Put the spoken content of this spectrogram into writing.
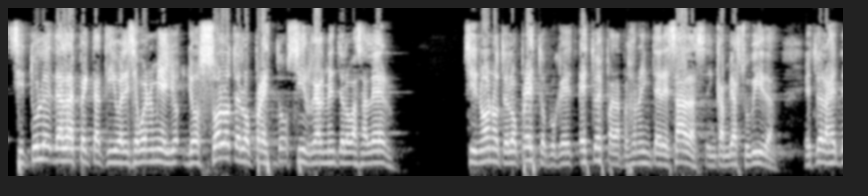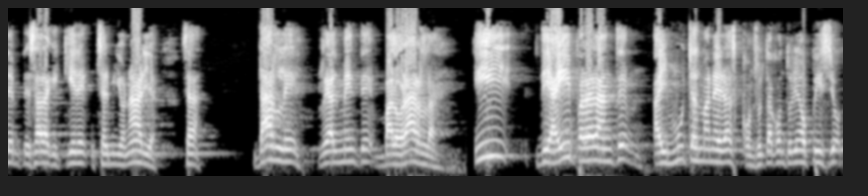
si tú le das la expectativa, le dices, bueno, mira, yo, yo solo te lo presto si realmente lo vas a leer. Si no, no te lo presto, porque esto es para personas interesadas en cambiar su vida. Esto es la gente interesada que quiere ser millonaria. O sea, darle realmente, valorarla. Y de ahí para adelante hay muchas maneras, consulta con tu línea auspicio,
